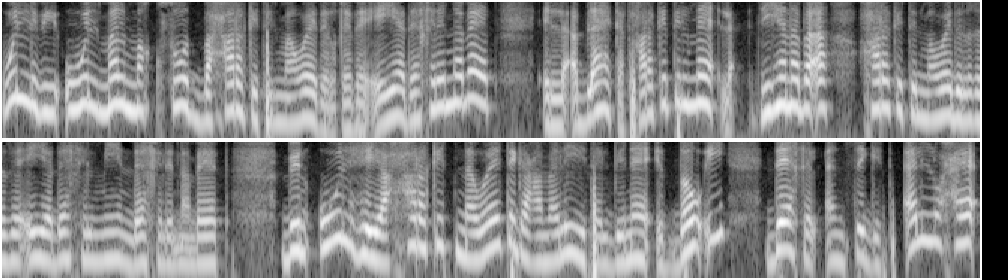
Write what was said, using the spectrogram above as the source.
واللي بيقول ما المقصود بحركة المواد الغذائية داخل النبات؟ اللي قبلها كانت حركة الماء لا دي هنا بقى حركة المواد الغذائية داخل مين؟ داخل النبات. بنقول هي حركة نواتج عملية البناء الضوئي داخل أنسجة اللحاء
